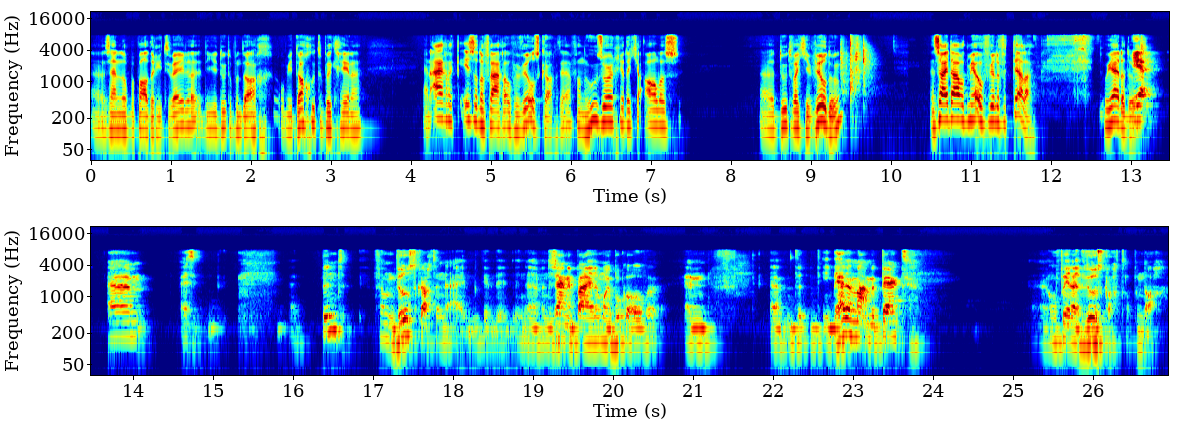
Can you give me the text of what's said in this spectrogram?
uh, zijn er nog bepaalde rituelen die je doet op een dag om je dag goed te beginnen? En eigenlijk is dat een vraag over wilskracht. Hè? Van hoe zorg je dat je alles uh, doet wat je wil doen? En zou je daar wat meer over willen vertellen? Hoe jij dat doet? Ja, um, het, het, punt van wilskracht, en, en, er zijn een paar hele mooie boeken over. En we, we hebben maar een beperkt uh, hoeveelheid wilskracht op een dag.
